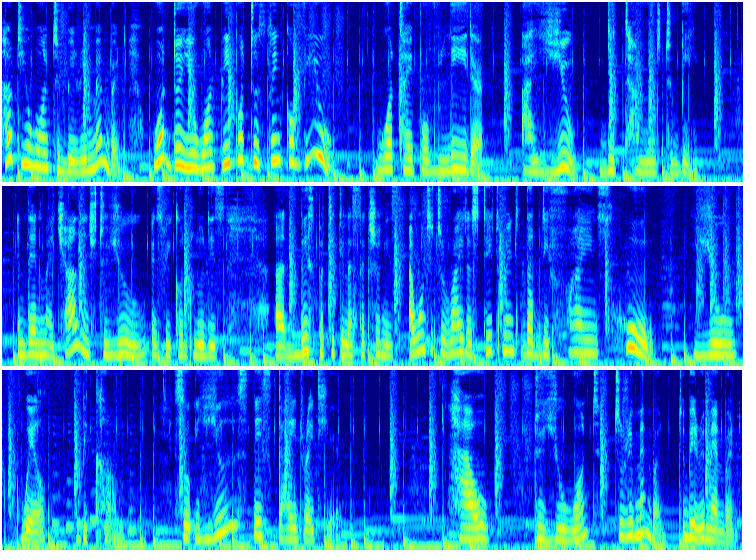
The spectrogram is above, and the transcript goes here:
How do you want to be remembered? What do you want people to think of you? What type of leader are you determined to be? And then my challenge to you as we conclude is uh, this particular section is I want you to write a statement that defines who you will become. So use this guide right here. How do you want to remember to be remembered?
